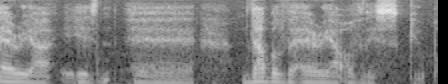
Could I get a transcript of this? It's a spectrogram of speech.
area is uh, double the area of this cube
